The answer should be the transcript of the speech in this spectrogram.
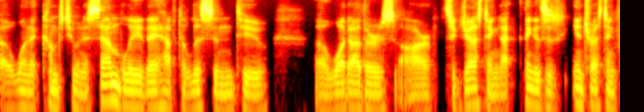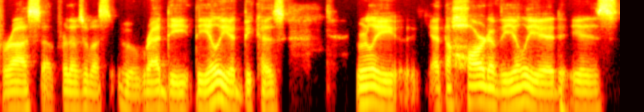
uh, when it comes to an assembly, they have to listen to uh, what others are suggesting. I think this is interesting for us, uh, for those of us who read the, the Iliad, because really at the heart of the Iliad is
